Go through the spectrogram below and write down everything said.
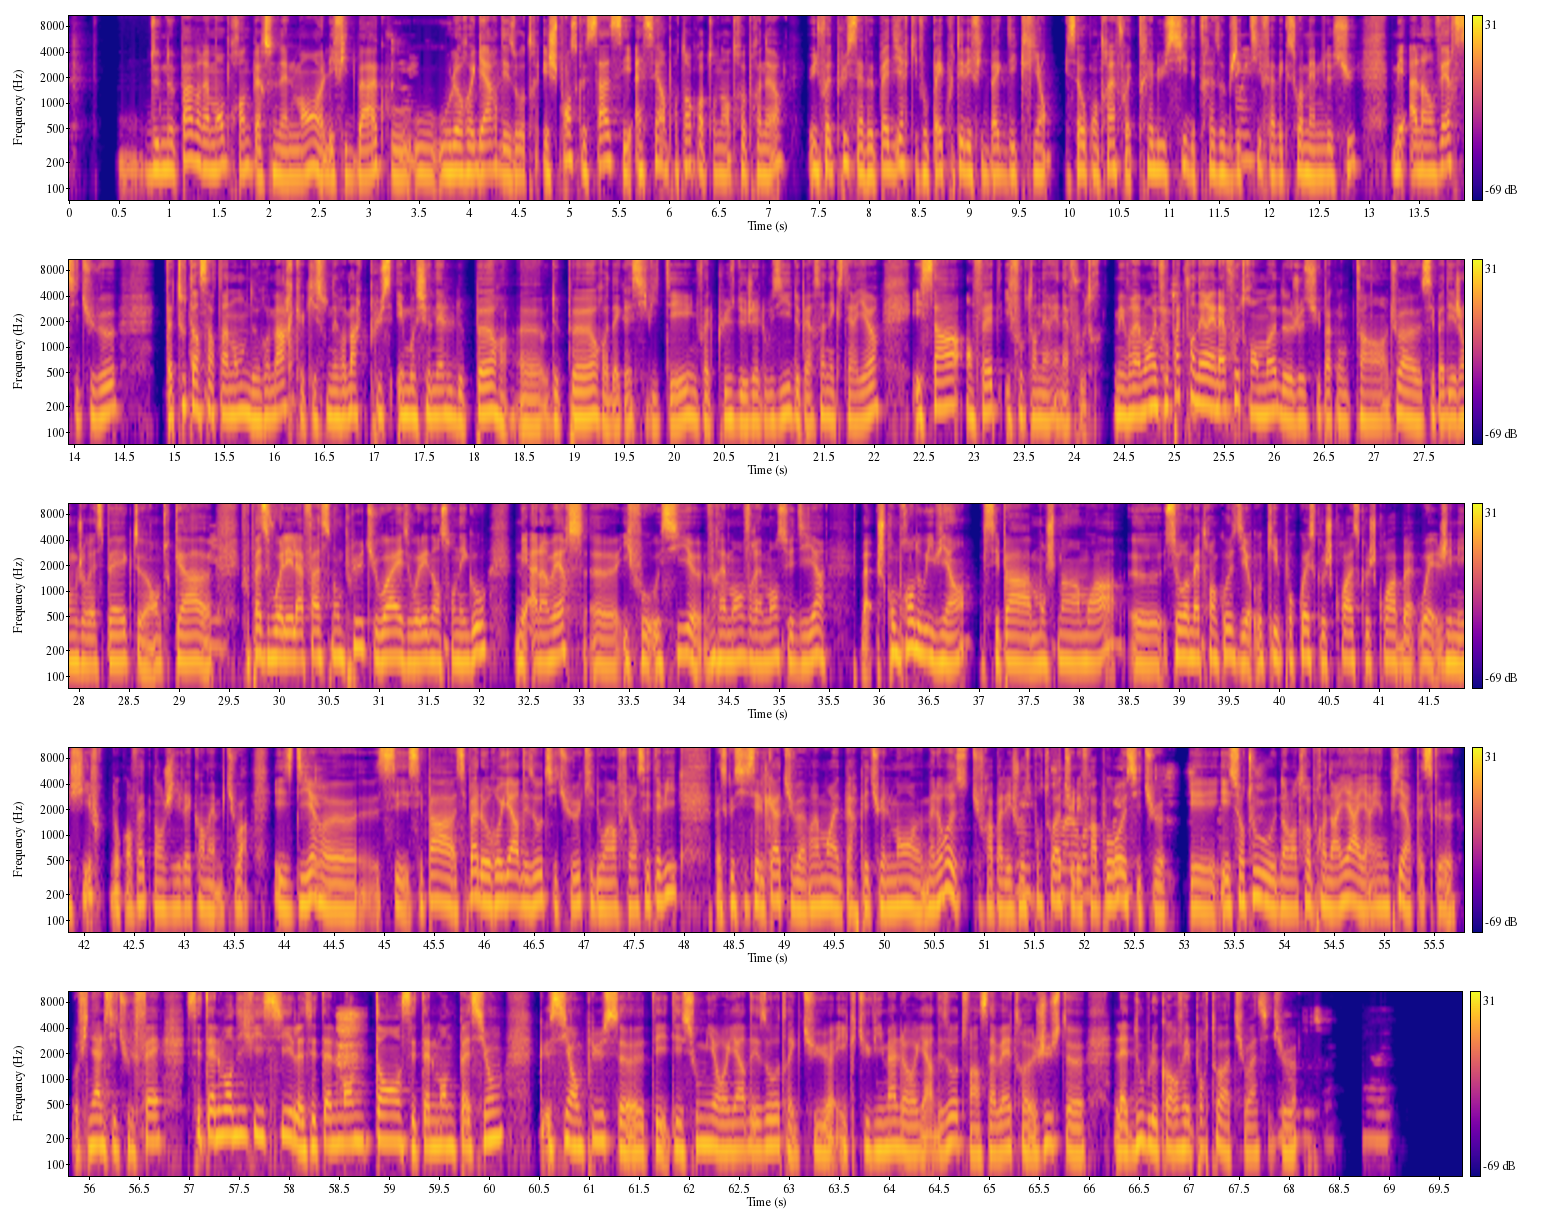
de ne pas vraiment prendre personnellement les feedbacks ou, ou, le regard des autres. Et je pense que ça, c'est assez important quand on est entrepreneur. Une fois de plus, ça ne veut pas dire qu'il faut pas écouter les feedbacks des clients. Et ça, au contraire, il faut être très lucide et très objectif avec soi-même dessus. Mais à l'inverse, si tu veux, tu as tout un certain nombre de remarques qui sont des remarques plus émotionnelles de peur, euh, de peur, d'agressivité, une fois de plus de jalousie, de personnes extérieures. Et ça, en fait, il faut que tu n'en aies rien à foutre. Mais vraiment, il faut pas que tu n'en aies rien à foutre en mode je suis pas content. Enfin, tu vois, c'est pas des gens que je respecte. En tout cas, il faut pas se voiler la face non plus, tu vois, et se voiler dans son ego. Mais à l'inverse, euh, il faut aussi euh, vraiment, vraiment se dire bah, je comprends d'où il vient, c'est pas mon chemin à moi. Euh, se remettre en cause, dire ok, pourquoi est-ce que je crois à ce que je crois? Bah ouais, j'ai mes chiffres, donc en fait non, j'y vais quand même, tu vois. Et se dire euh, c'est c'est pas c'est pas le regard des autres si tu veux qui doit influencer ta vie, parce que si c'est le cas, tu vas vraiment être perpétuellement euh, malheureuse. Tu feras pas les choses pour toi, tu les feras pour eux si tu veux. Et, et surtout dans l'entrepreneuriat, il y a rien de pire parce que au final, si tu le fais, c'est tellement difficile, c'est tellement de temps, c'est tellement de passion que si en plus t'es es soumis au regard des autres et que tu et que tu vis mal le regard des autres, enfin ça va être juste la double corvée pour toi, tu vois, si tu veux.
